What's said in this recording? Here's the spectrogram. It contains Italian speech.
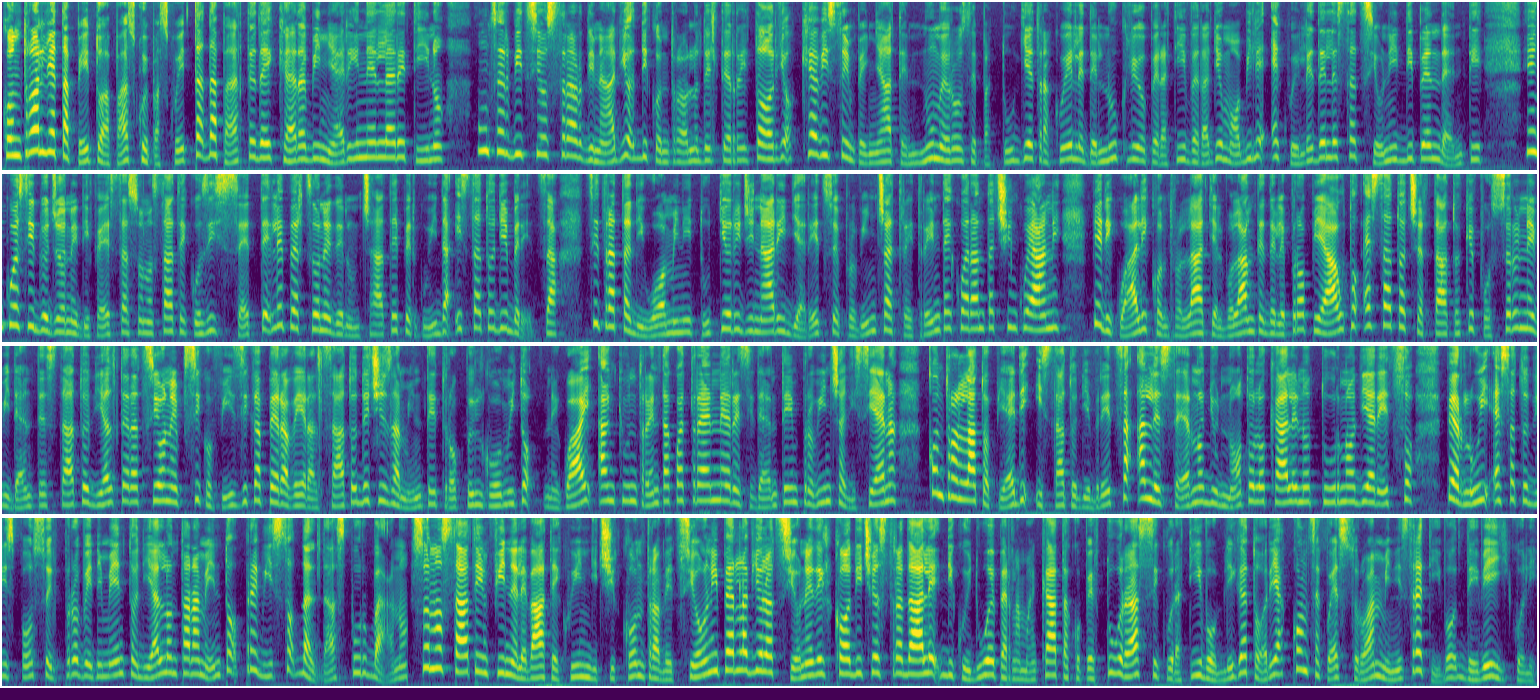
Controlli a tappeto a Pasqua e Pasquetta da parte dei carabinieri nell'Aretino, un servizio straordinario di controllo del territorio che ha visto impegnate numerose pattuglie tra quelle del nucleo operativo radiomobile e quelle delle stazioni dipendenti. In questi due giorni di festa sono state così sette le persone denunciate per guida in stato di ebbrezza. Si tratta di uomini tutti originari di Arezzo e provincia tra i 30 e i 45 anni, per i quali, controllati al volante delle proprie auto, è stato accertato accertato che fossero in evidente stato di alterazione psicofisica per aver alzato decisamente troppo il gomito. Nei guai anche un 34enne residente in provincia di Siena, controllato a piedi in stato di ebbrezza all'esterno di un noto locale notturno di Arezzo. Per lui è stato disposto il provvedimento di allontanamento previsto dal DASP urbano. Sono state infine elevate 15 contravvezioni per la violazione del codice stradale, di cui due per la mancata copertura assicurativa obbligatoria con sequestro amministrativo dei veicoli.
